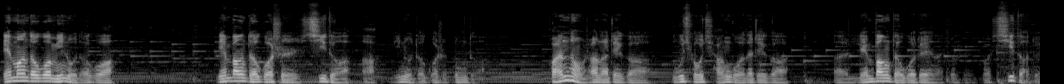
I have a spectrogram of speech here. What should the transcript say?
联邦德国、民主德国，联邦德国是西德啊，民主德国是东德。传统上的这个足球强国的这个呃联邦德国队呢，就是说西德队。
